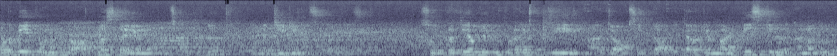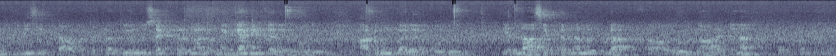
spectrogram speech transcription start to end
ಕೊಡಬೇಕು ಅನ್ನೋ ಒಂದು ಆತ್ಮಸ್ಥೈರ್ಯವನ್ನು ತಿಳಿಸುವಂಥದ್ದು ನಮ್ಮ ಜಿ ಟಿ ಟಿ ಸಿ ಪ್ರತಿಯೊಬ್ಬರಿಗೂ ಕೂಡ ಇಲ್ಲಿ ಜಾಬ್ ಸಿಗ್ತಾ ಹೋಗುತ್ತೆ ಅವ್ರಿಗೆ ಮಲ್ಟಿ ಸ್ಕಿಲ್ ಅನ್ನೋದು ಇಲ್ಲಿ ಸಿಗ್ತಾ ಹೋಗುತ್ತೆ ಪ್ರತಿಯೊಂದು ಸೆಕ್ಟರ್ನಲ್ಲೂ ಮೆಕ್ಯಾನಿಕಲ್ ಇರ್ಬೋದು ಆಟೋಮೊಬೈಲ್ ಇರ್ಬೋದು, ಎಲ್ಲ ಸೆಕ್ಟರ್ನಲ್ಲೂ ಕೂಡ ಅವರು ನಾಲೆಡ್ಜನ್ನು ಪಡ್ಕೊಳ್ತಾರೆ.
